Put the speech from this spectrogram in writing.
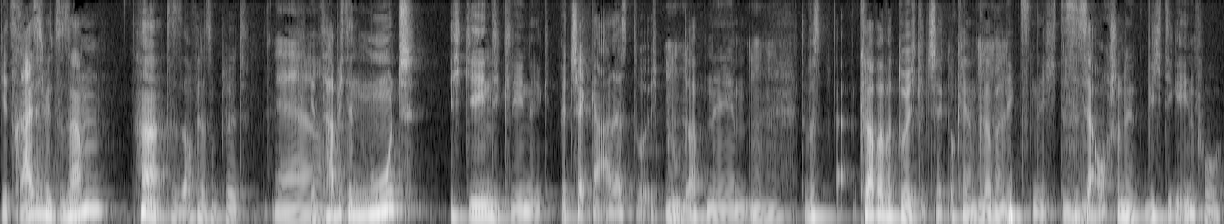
Jetzt reiße ich mich zusammen. Ha, das ist auch wieder so blöd. Ja. Jetzt habe ich den Mut, ich gehe in die Klinik. Wir checken alles durch, Blut mhm. abnehmen. Mhm. Du wirst, Körper wird durchgecheckt. Okay, am Körper mhm. liegt es nicht. Das ist ja auch schon eine wichtige Info.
